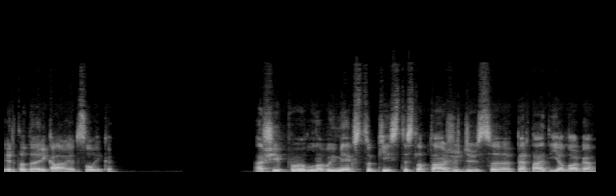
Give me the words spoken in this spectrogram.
ir tada reikalauja visą laiką. Aš šiaip labai mėgstu keisti slaptažodžius e, per tą dialogą.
